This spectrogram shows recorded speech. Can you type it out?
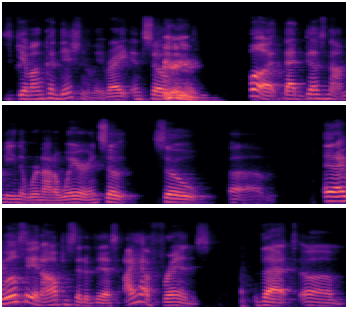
just give unconditionally, right? And so, but that does not mean that we're not aware. And so, so, um, and I will say an opposite of this. I have friends that um,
